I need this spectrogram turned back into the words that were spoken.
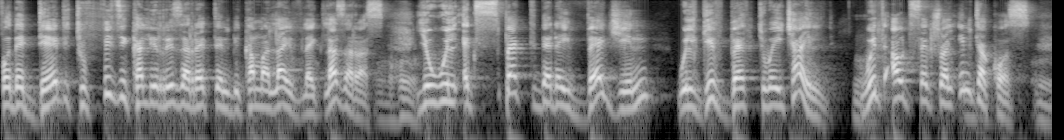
for the dead to physically resurrect and become alive like Lazarus. Uh-huh. You will expect that a virgin will give birth to a child mm. without sexual intercourse. Mm. Mm.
